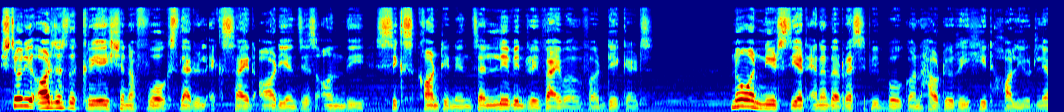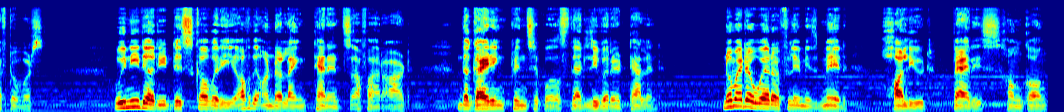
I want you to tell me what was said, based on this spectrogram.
Story urges the creation of works that will excite audiences on the six continents and live in revival for decades. No one needs yet another recipe book on how to reheat Hollywood leftovers. We need a rediscovery of the underlying tenets of our art the guiding principles that liberate talent. No matter where a film is made, Hollywood, Paris, Hong Kong,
